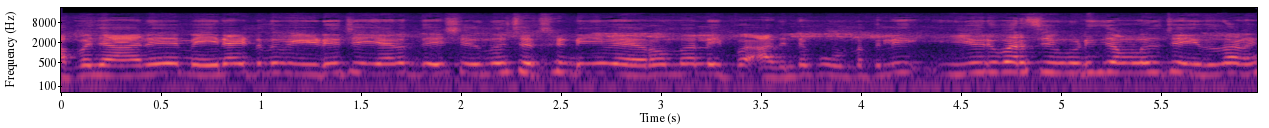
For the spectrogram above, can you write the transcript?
അപ്പോൾ ഞാൻ മെയിനായിട്ട് ഇന്ന് വീഡിയോ ചെയ്യാൻ ഉദ്ദേശിച്ചതെന്ന് വെച്ചിട്ടുണ്ടെങ്കിൽ വേറെ ഒന്നുമല്ല. ഇപ്പോൾ അതിന്റെ കൂട്ടത്തിൽ ഈ ഒരു പരസ്യം കൂടി നമ്മൾ ചെയ്തതാണ്.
